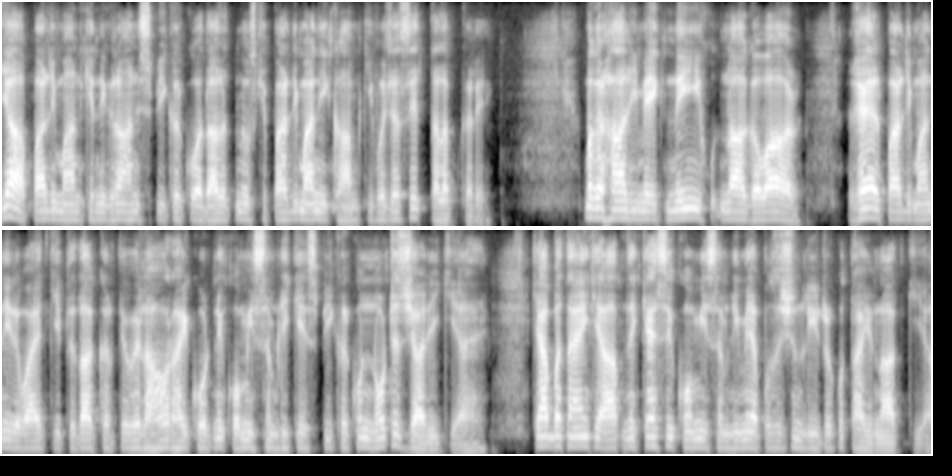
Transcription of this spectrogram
یا پارلیمان کے نگران اسپیکر کو عدالت میں اس کے پارلیمانی کام کی وجہ سے طلب کرے۔ مگر حال ہی میں ایک نئی ناگوار غیر پارلیمانی روایت کی ابتدا کرتے ہوئے لاہور ہائی کورٹ نے قومی اسمبلی کے اسپیکر کو نوٹس جاری کیا ہے۔ کیا بتائیں کہ آپ نے کیسے قومی اسمبلی میں اپوزیشن لیڈر کو تعینات کیا؟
